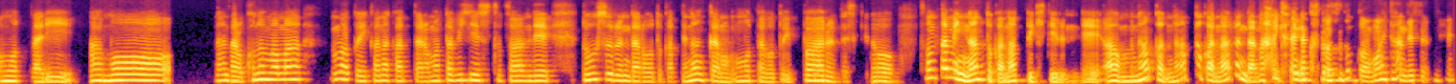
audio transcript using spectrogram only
思ったり、あ、もう、なんだろう、このままうまくいかなかったらまたビジネス途端でどうするんだろうとかって何回も思ったこといっぱいあるんですけど、そのためになんとかなってきてるんで、あ、もうなんかなんとかなるんだな、みたいなことをすごく思えたんですよね。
